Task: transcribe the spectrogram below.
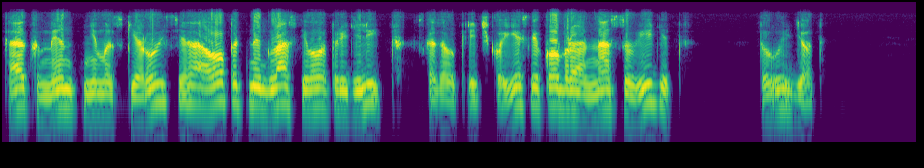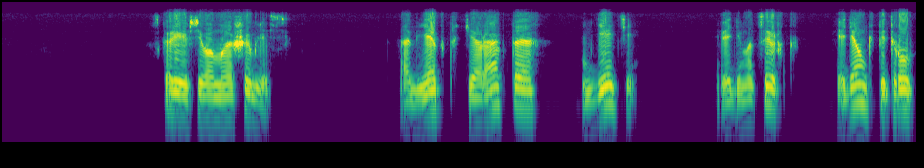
«Как мент не маскируйся, а опытный глаз его определит», — сказал Кричко. «Если кобра нас увидит, то уйдет». Скорее всего, мы ошиблись. Объект теракта — дети. Видимо, цирк. Идем к Петру.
